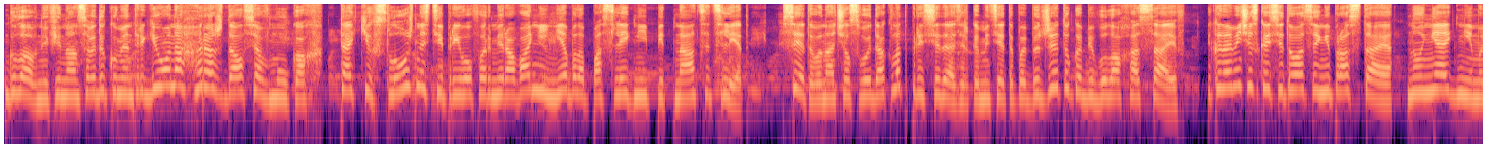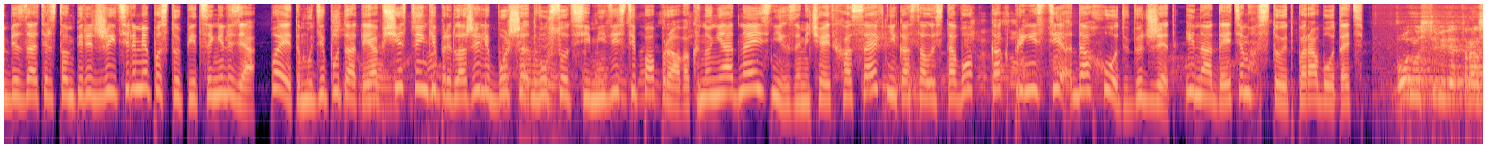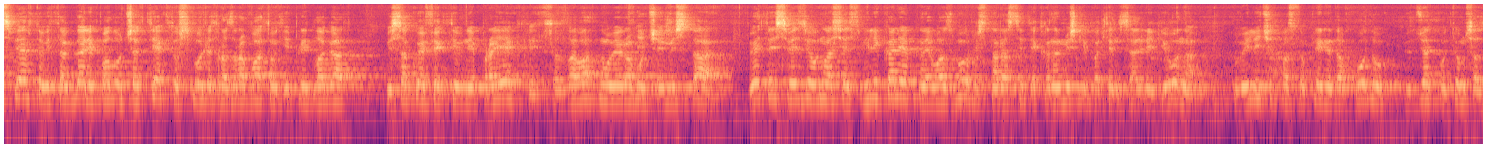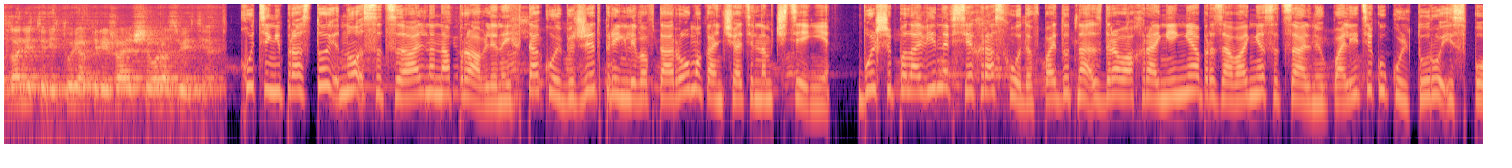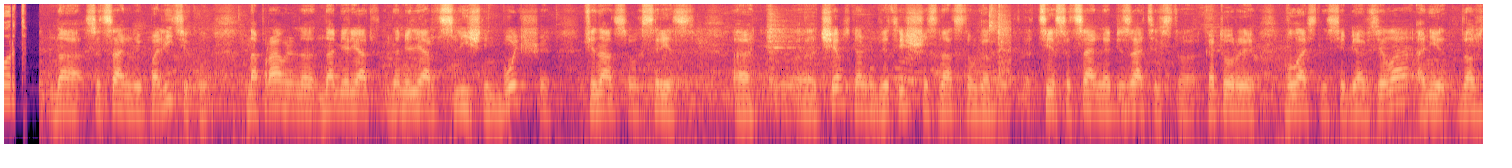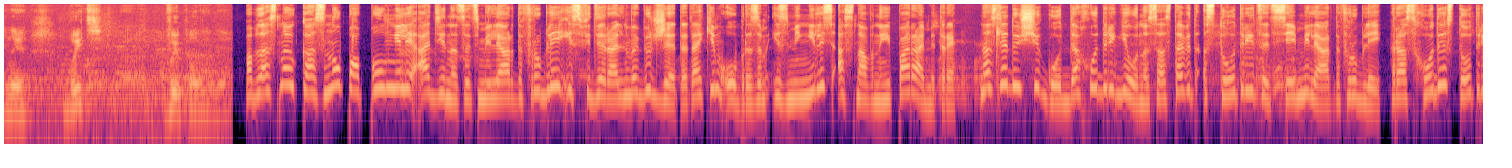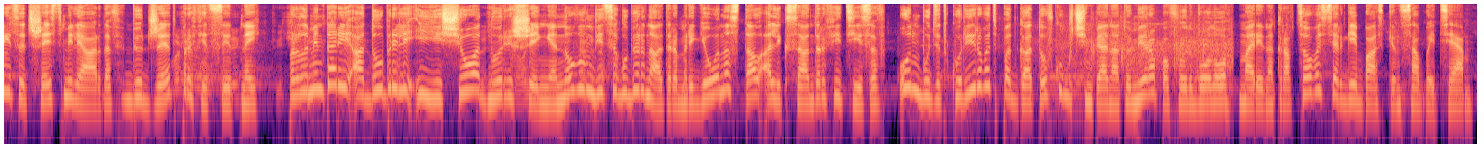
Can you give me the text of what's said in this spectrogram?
Главный финансовый документ региона рождался в муках. Таких сложностей при его формировании не было последние 15 лет. С этого начал свой доклад председатель комитета по бюджету Кабибула Хасаев. Экономическая ситуация непростая, но ни одним обязательством перед жителями поступиться нельзя. Поэтому депутаты и общественники предложили больше 270 поправок, но ни одна из них, замечает Хасаев, не касалась того, как принести доход в бюджет. И над этим стоит поработать. Бонусы в виде трансфертов и так далее получат те, кто сможет разрабатывать и предлагать высокоэффективные проекты, создавать новые рабочие места. В этой связи у нас есть великолепная возможность нарастить экономический потенциал региона, увеличить поступление доходов в бюджет путем создания территории опережающего развития. Хоть и непростой, но социально направленный. Такой бюджет приняли во втором окончательном чтении. Больше половины всех расходов пойдут на здравоохранение, образование, социальную политику, культуру и спорт. На социальную политику направлено на миллиард, на миллиард с лишним больше финансовых средств, э, э, чем, скажем, в 2016 году. Те социальные обязательства, которые власть на себя взяла, они должны быть э, выполнены. Областную казну пополнили 11 миллиардов рублей из федерального бюджета. Таким образом, изменились основные параметры. На следующий год доходы региона составят 137 миллиардов рублей, расходы – 136 миллиардов, бюджет профицитный. Парламентарии одобрили и еще одно решение. Новым вице-губернатором региона стал Александр Фетисов. Он будет курировать подготовку к чемпионату мира по футболу. Марина Кравцова, Сергей Баскин. События.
